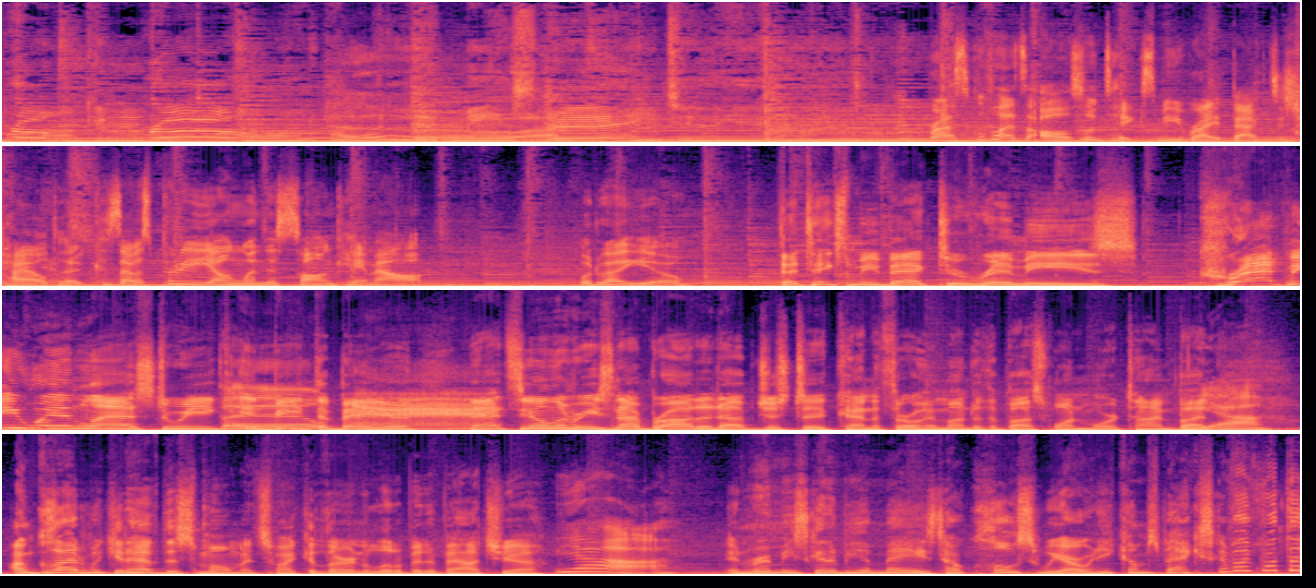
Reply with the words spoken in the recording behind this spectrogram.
broken road. Rascal Flatts also takes me right back to childhood because I was pretty young when this song came out. What about you? That takes me back to Remy's crappy win last week and beat the banger. That's the only reason I brought it up, just to kind of throw him under the bus one more time. But Yeah. I'm glad we could have this moment so I could learn a little bit about you. Yeah. And Remy's going to be amazed how close we are when he comes back. He's going to be like, what the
